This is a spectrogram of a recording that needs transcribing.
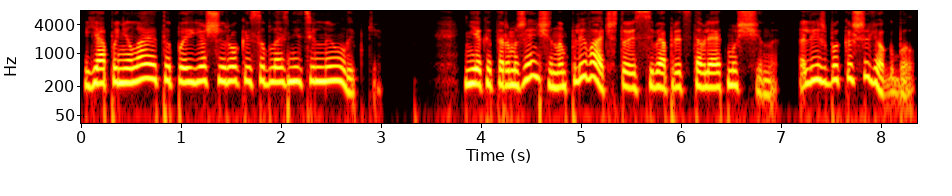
Я поняла это по ее широкой соблазнительной улыбке. Некоторым женщинам плевать, что из себя представляет мужчина, лишь бы кошелек был.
